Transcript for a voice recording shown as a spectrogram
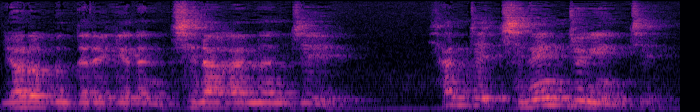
여러분들에게는 지나갔는지 현재 진행 중인지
